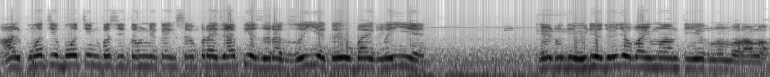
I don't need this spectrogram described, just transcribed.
હાલ પહોંચી પહોંચીને પછી તમને કંઈક સરપ્રાઈઝ આપીએ, જરાક જોઈએ કયું બાઇક લઈએ. ઠેઠ સુધી વીડિયો જોઈજો ભાઈ, માનથી એક નંબર. હાલો.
